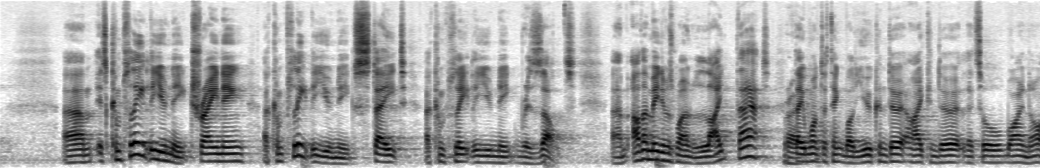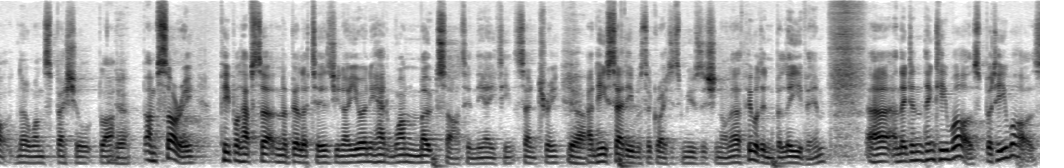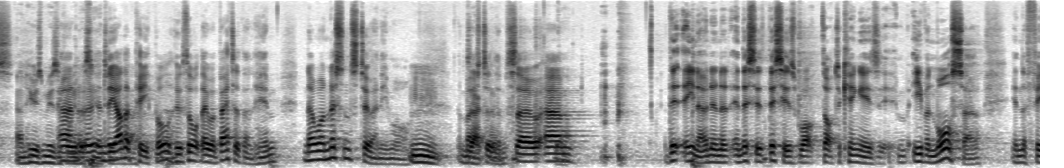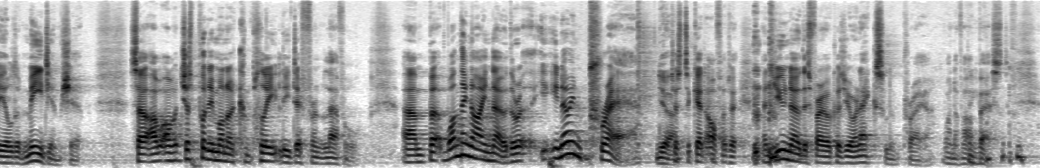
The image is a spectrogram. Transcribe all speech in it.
Um, it's completely unique training, a completely unique state, a completely unique result. Um, other mediums won't like that. Right. They want to think, well, you can do it, I can do it, that's all, why not? No one's special, blah. Yeah. I'm sorry, people have certain abilities. You know, you only had one Mozart in the 18th century, Yeah. and he said he was the greatest musician on earth. People didn't believe him, uh, and they didn't think he was, but he was. And whose music And, uh, and the other people who thought they were better than him, no one listens to anymore. most Mm, exactly. of them. So, um, the, you know, and, and this is this is what Dr. King is, even more so in the field of mediumship. So I, I would just put him on a completely different level. Um, but one thing I know, there are, you know, in prayer, Yeah. just to get off of it, and you know this very well because you're an excellent prayer, one of our best.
